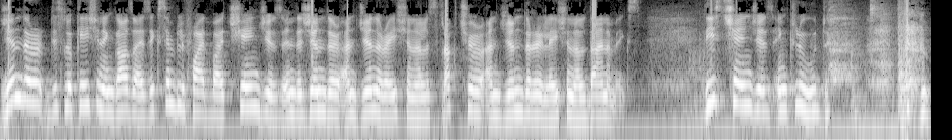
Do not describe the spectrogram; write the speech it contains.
Gender dislocation in Gaza is exemplified by changes in the gender and generational structure and gender relational dynamics. These changes include the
